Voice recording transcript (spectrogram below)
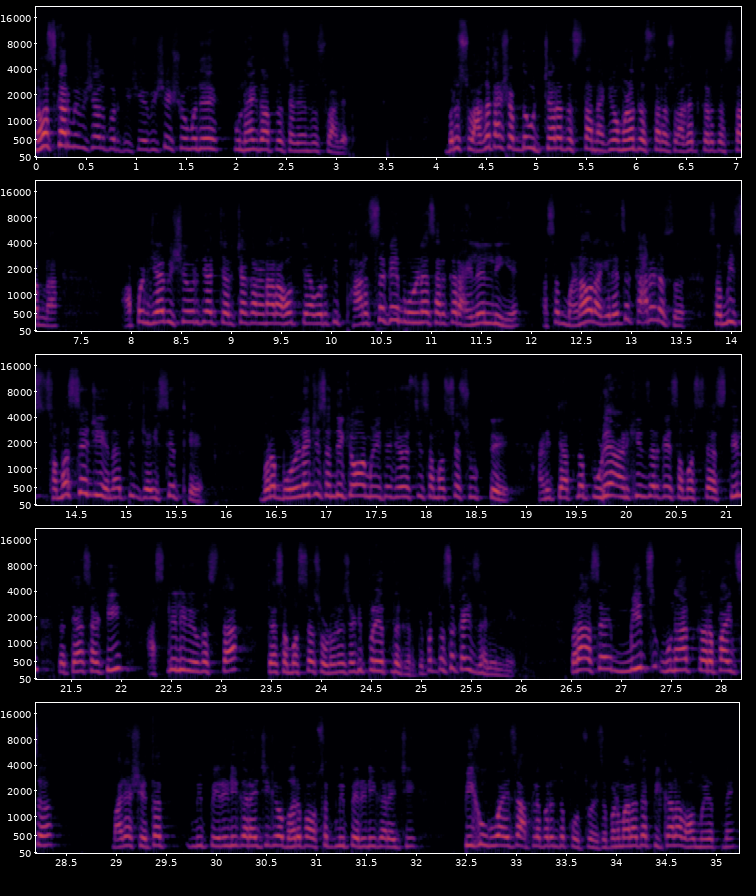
नमस्कार मी विशाल परदेश. या विशेष शोमध्ये पुन्हा एकदा आपलं सगळ्यांचं स्वागत. बरं स्वागत हा शब्द उच्चारत असताना किंवा म्हणत असताना स्वागत करत असताना आपण ज्या विषयावरती आज चर्चा करणार आहोत त्यावरती फारसं काही बोलण्यासारखं राहिलेलं नाही आहे असं म्हणावं लागेल. याचं कारण असं समी समस्या जी आहे ना ती जैसे थे बरं बोलण्याची संधी केव्हा मिळते? ज्यावेळेस ती समस्या सुटते आणि त्यातनं पुढे आणखीन जर काही समस्या असतील तर त्यासाठी असलेली व्यवस्था त्या समस्या सोडवण्यासाठी प्रयत्न करते. पण तसं काहीच झालेलं नाही बरं असं आहे मीच उन्हात करपायचं माझ्या शेतात मी पेरणी करायची किंवा भर पावसात मी पेरणी करायची पीक उगवायचं आपल्यापर्यंत पोचवायचं. पण मला त्या पिकाला भाव मिळत नाही.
